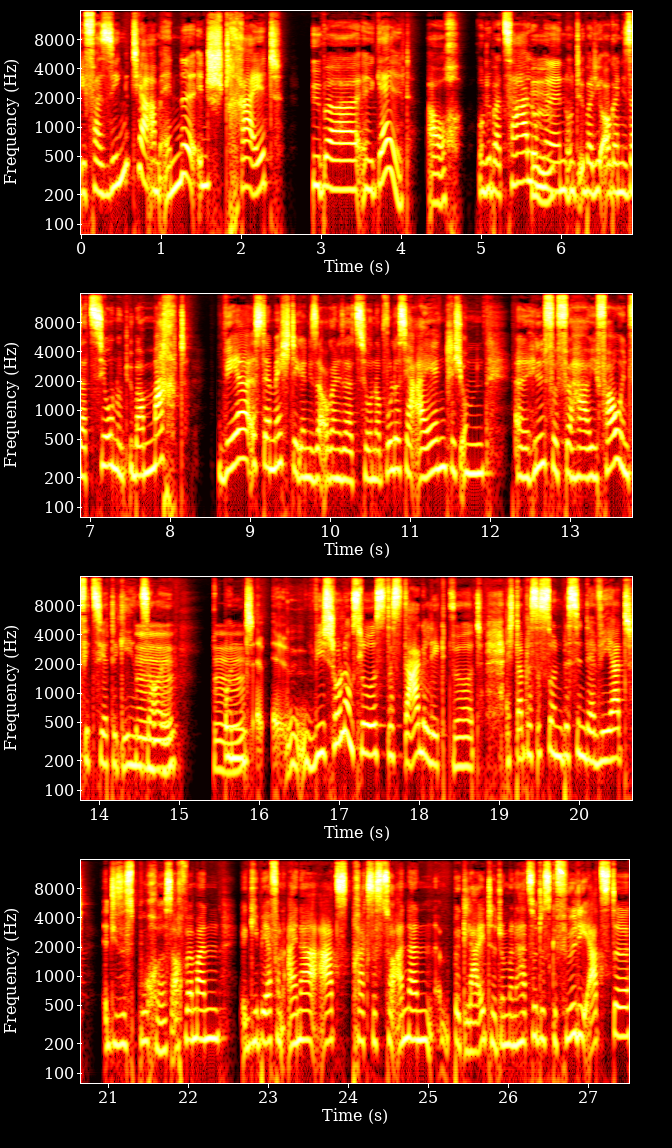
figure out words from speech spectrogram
die versinkt ja am Ende in Streit über äh, Geld auch und über Zahlungen mhm. und über die Organisation und über Macht. Wer ist der Mächtige in dieser Organisation, obwohl es ja eigentlich um äh, Hilfe für HIV-Infizierte gehen mhm. soll? Mhm. Und äh, wie schonungslos das dargelegt wird. Ich glaube, das ist so ein bisschen der Wert dieses Buches. Auch wenn man Gibert von einer Arztpraxis zur anderen begleitet und man hat so das Gefühl, die Ärzte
